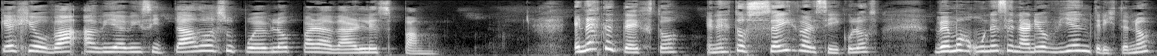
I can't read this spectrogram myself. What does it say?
que Jehová había visitado a su pueblo para darles pan. En este texto, en estos seis versículos, vemos un escenario bien triste, ¿no?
